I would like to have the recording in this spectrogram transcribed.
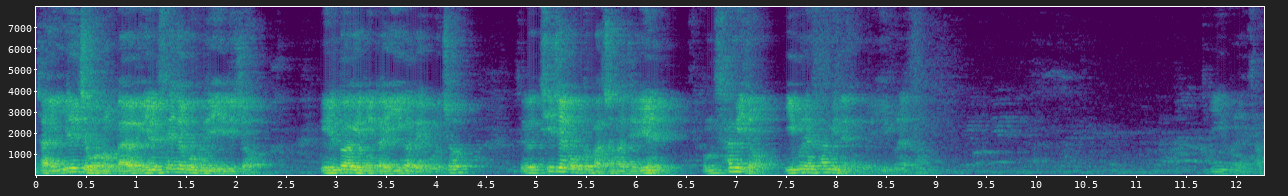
자, 1 집어넣을까요? 1 세제곱은 1이죠. 1 더하기니까 2가 되고, 그죠? 그리고 t제곱도 마찬가지로 1. 그럼 3이죠. 2분의 3이 되는 거예요. 2분의 3. 2분의 3.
